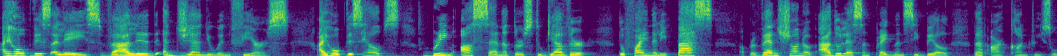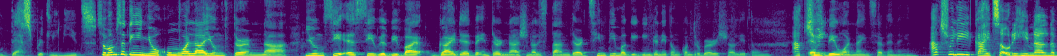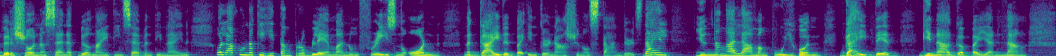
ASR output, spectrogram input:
I hope this allays valid and genuine fears. I hope this helps bring us senators together to finally pass a prevention of adolescent pregnancy bill that our country so desperately needs. So ma'am, sa tingin nyo, kung wala yung term na yung CSC will be by, guided by international standards, hindi magiging ganitong controversial itong Actually- SB 1979? Actually, kahit sa original na bersyon ng Senate Bill 1979, wala akong nakikitang problema nung phrase noon na guided by international standards. Dahil yun na nga lamang po yun, guided, ginagabayan ng,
